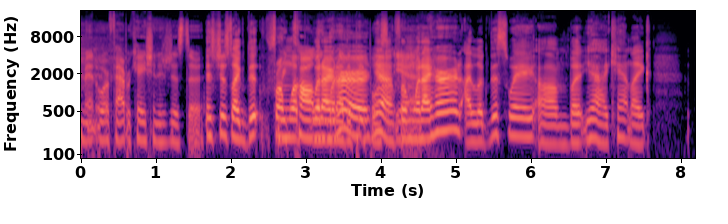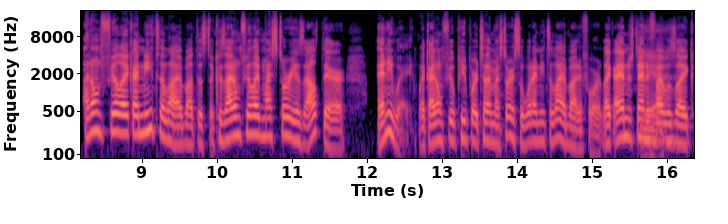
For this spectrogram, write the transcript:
embellishment or fabrication. is just a It's just like th- from what what I what heard. people Yeah, from what I heard, I look this way. Um, but yeah, I can't like, I don't feel like I need to lie about this stuff because I don't feel like my story is out there anyway. Like I don't feel people are telling my story. So what I need to lie about it for? Like I understand if I was like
